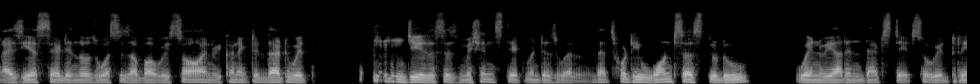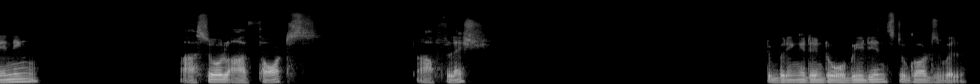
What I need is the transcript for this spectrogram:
As he has said in those verses above, we saw and we connected that with Jesus' mission statement as well. That's what he wants us to do when we are in that state. So we're training our soul, our thoughts, our flesh to bring it into obedience to God's will.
